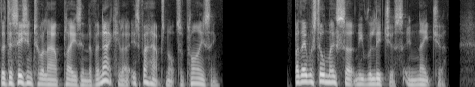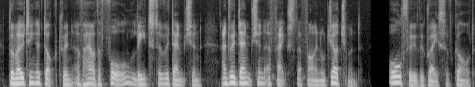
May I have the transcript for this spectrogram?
the decision to allow plays in the vernacular is perhaps not surprising. But they were still most certainly religious in nature, promoting a doctrine of how the fall leads to redemption and redemption affects the final judgment, all through the grace of God.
